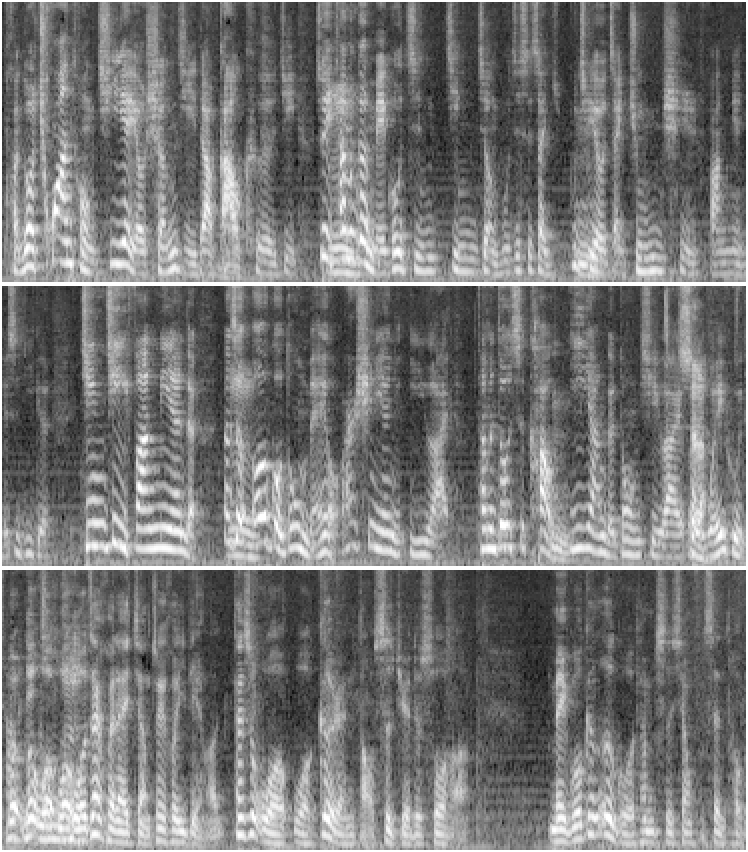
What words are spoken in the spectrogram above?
很多传统企业有升级到高科技，所以他们跟美国竞竞争不只是在不只有在军事方面，也是一个经济方面的。但是俄国都没有，二十年以来，他们都是靠一样的东西来来维护他们的不，我我我再回来讲最后一点啊，但是我我个人倒是觉得说啊，美国跟俄国他们是相互渗透了。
